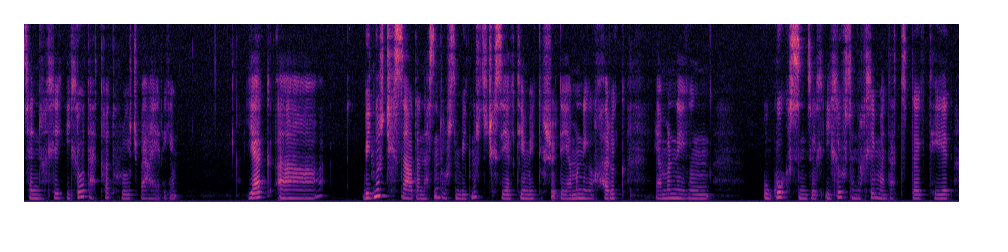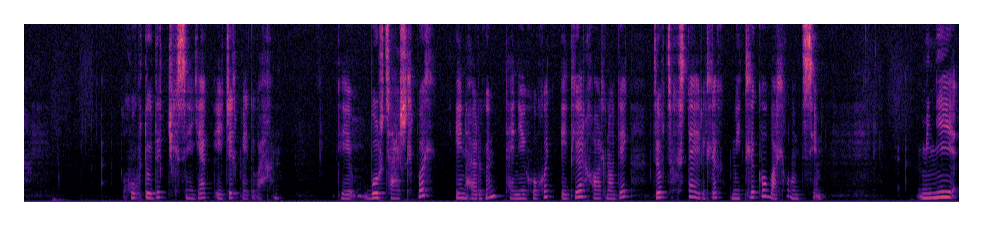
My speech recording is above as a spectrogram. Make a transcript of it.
сонирхлыг илүү татахад хүргэж байгаа хэрэг юм. Яг аа бид нар ч гэсэн одоо насанд хүрсэн бид нар ч гэсэн яг тийм байдаг шүү дээ. Ямар нэгэн хориг, ямар нэгэн үгүй гэсэн зүйл илүү сонирхлыг мань татдаг. Тэгээд хүүхдүүдэд ч гэсэн яг ижил байдаг байна. Тэгээ бүр цаашлбал энэ хориг нь таны хүүхэд эдгээр хоолнуудыг зөв зохистой хэрэглэх мэдлэггүй болох үндэс юм. Миний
